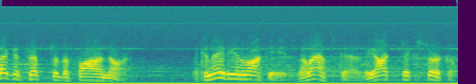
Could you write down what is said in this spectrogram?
take a trip to the far north. The Canadian Rockies, Alaska, the Arctic Circle.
